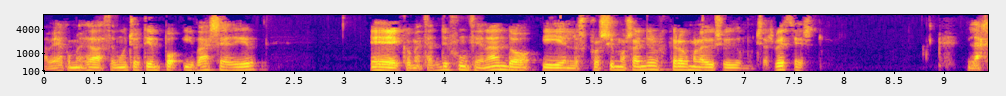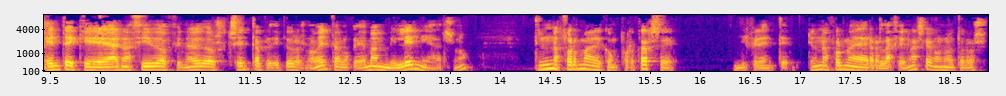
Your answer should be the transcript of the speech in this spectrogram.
Había comenzado hace mucho tiempo y va a seguir eh, comenzando y funcionando. Y en los próximos años, creo que me lo habéis oído muchas veces, la gente que ha nacido a finales de los 80, a principios de los 90, lo que llaman millennials, ¿no? Tiene una forma de comportarse diferente, tiene una forma de relacionarse con otros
